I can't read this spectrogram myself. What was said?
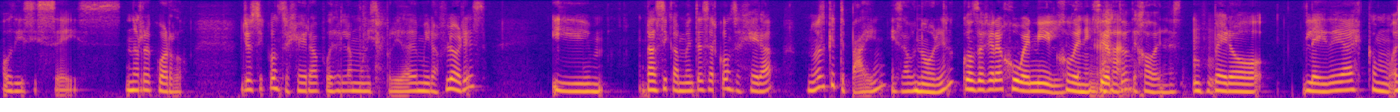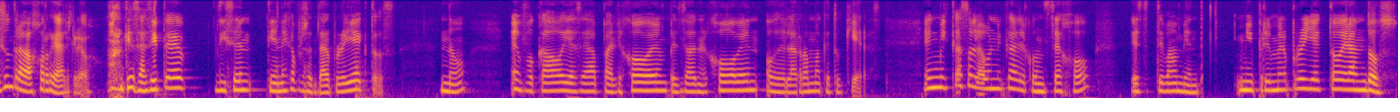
o 16, no recuerdo. Yo soy consejera pues de la Municipalidad de Miraflores y básicamente ser consejera no es que te paguen, es a honoren. Consejera juvenil. Juvenil, ¿cierto? de jóvenes. Pero la idea es como, es un trabajo real, creo, porque si así te dicen, tienes que presentar proyectos, ¿no? Enfocado ya sea para el joven, pensado en el joven o de la rama que tú quieras. En mi caso, la única del consejo es tema ambiental. Mi primer proyecto eran dos.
